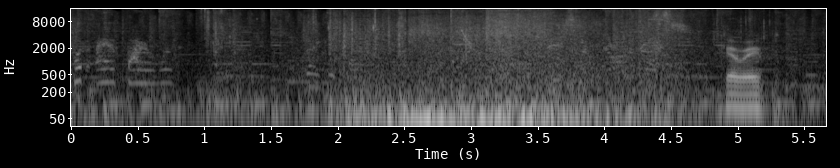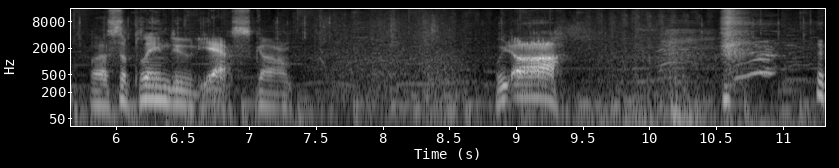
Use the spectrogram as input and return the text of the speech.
What? I have fireworks. Get raped. Oh, that's the plane dude. Yes, got him. We ah. I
